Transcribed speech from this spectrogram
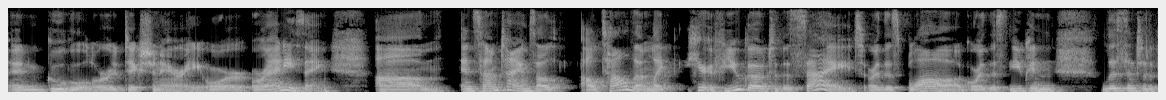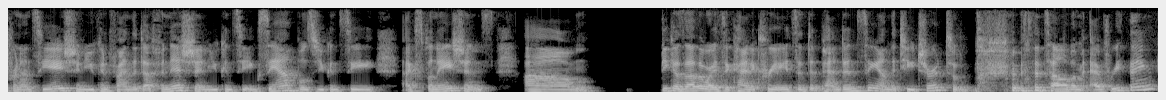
in Google or a dictionary or or anything. Um, and sometimes I'll I'll tell them like here if you go to the site or this blog or this you can listen to the pronunciation, you can find the definition, you can see examples, you can see explanations. Um, because otherwise it kind of creates a dependency on the teacher to, to tell them everything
